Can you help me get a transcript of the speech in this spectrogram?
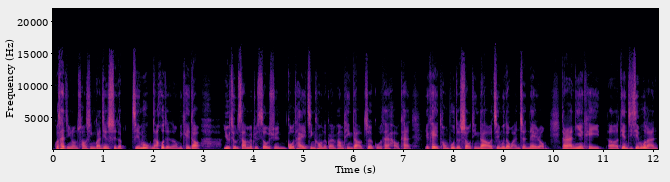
国泰金融创新关键势的节目。那或者呢，我们可以到 YouTube 上面去搜寻国泰金控的官方频道，这国泰好看，也可以同步的收听到节目的完整内容。当然，你也可以呃点击节目栏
